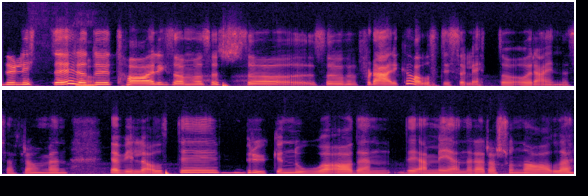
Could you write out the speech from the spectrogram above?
du lytter, og du tar liksom så, så, så, For det er ikke alltid så lett å, å, regne seg fram. Men jeg vil alltid bruke noe av den, det jeg mener er rasjonale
